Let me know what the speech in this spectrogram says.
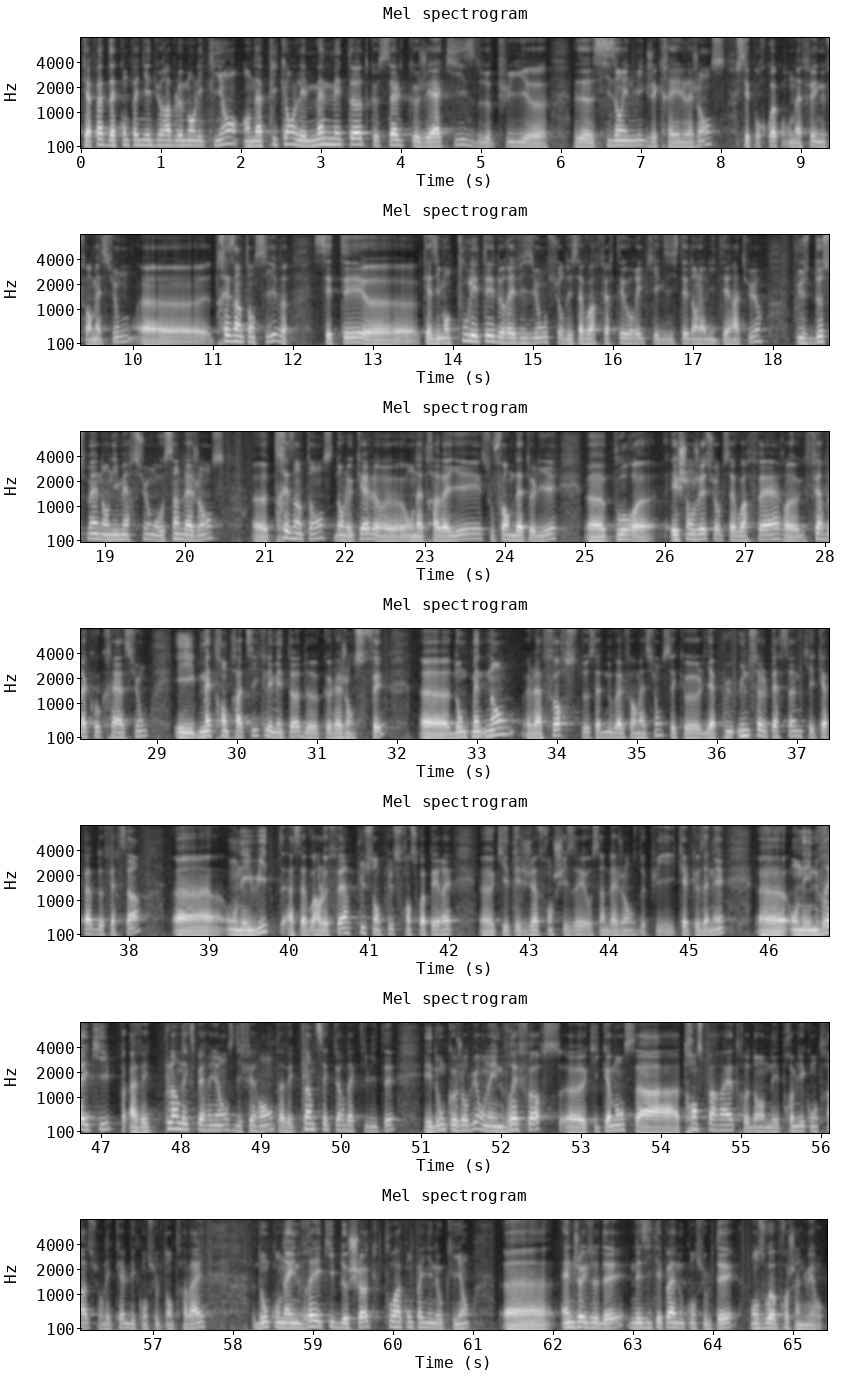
capables d'accompagner durablement les clients en appliquant les mêmes méthodes que celles que j'ai acquises depuis euh, euh, six ans et demi que j'ai créé l'agence. C'est pourquoi on a fait une formation euh, très intensive. C'était quasiment tout l'été de révision sur des savoir-faire théoriques qui existaient dans la littérature, plus deux semaines en immersion au sein de l'agence, très intense, dans lequel on a travaillé sous forme d'atelier pour échanger sur le savoir-faire, faire de la co-création et mettre en pratique les méthodes que l'agence fait. Euh, donc maintenant, la force de cette nouvelle formation, c'est qu'il n'y a plus une seule personne qui est capable de faire ça. Euh, on est huit à savoir le faire, plus en plus François Perret, euh, qui était déjà franchisé au sein de l'agence depuis quelques années. on est une vraie équipe avec plein d'expériences différentes, avec plein de secteurs d'activité. Et donc aujourd'hui, on a une vraie force qui commence à transparaître dans les premiers contrats sur lesquels les consultants travaillent. Donc on a une vraie équipe de choc pour accompagner nos clients. Euh, enjoy the day, n'hésitez pas à nous consulter, on se voit au prochain numéro.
